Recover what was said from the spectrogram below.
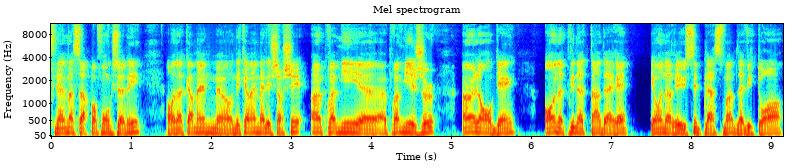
Finalement, ça n'a pas fonctionné. On a quand même, on est quand même allé chercher un premier, euh, un premier jeu, un long gain. On a pris notre temps d'arrêt et on a réussi le placement de la victoire.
